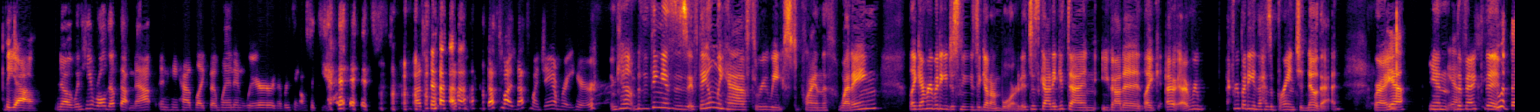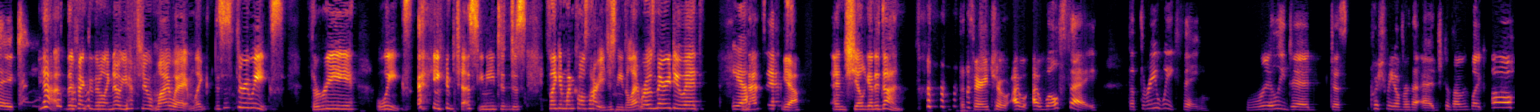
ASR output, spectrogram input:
but yeah, no, when he rolled up that map and he had like the when and where and everything, I was like, yes, that's, that's, that's my that's my jam right here. Yeah, but the thing is, is if they only have three weeks to plan this wedding, like everybody just needs to get on board. It just got to get done. You got to like every everybody that has a brain should know that, right? Yeah. And Yeah. the fact that You that would think. yeah, the fact that they're like, no, you have to do it my way. I'm like, this is three weeks, three weeks. you just you need to just. It's like in When Calls the Heart. You just need to let Rosemary do it, Yeah. and that's it. Yeah, and she'll get it done. that's very true. I I will say the three week thing really did just push me over the edge because I was like, oh,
